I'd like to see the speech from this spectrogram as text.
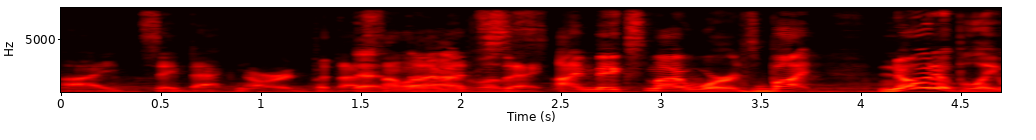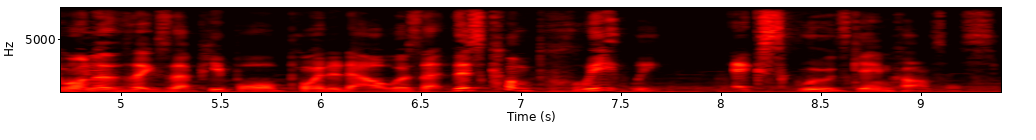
I say backyard, but that's That- not what I meant was- to say. I mixed my words. But notably, one of the things that people pointed out was that this completely excludes game consoles.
